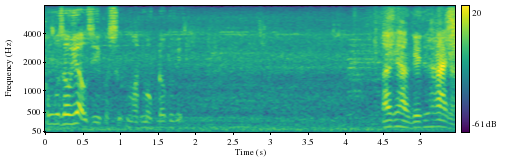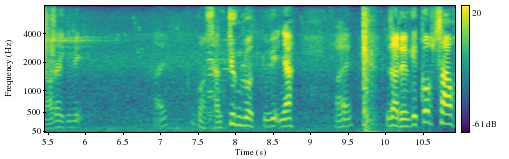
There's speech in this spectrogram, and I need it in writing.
Không có dấu hiệu gì của sự mọt mục đâu, quý vị. Đây cái hàng ghế thứ hai của nó đây, quý vị. Đấy. Cũng còn sáng trưng luôn, quý vị nhá. Đấy. Bây giờ đến cái cốp sau.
